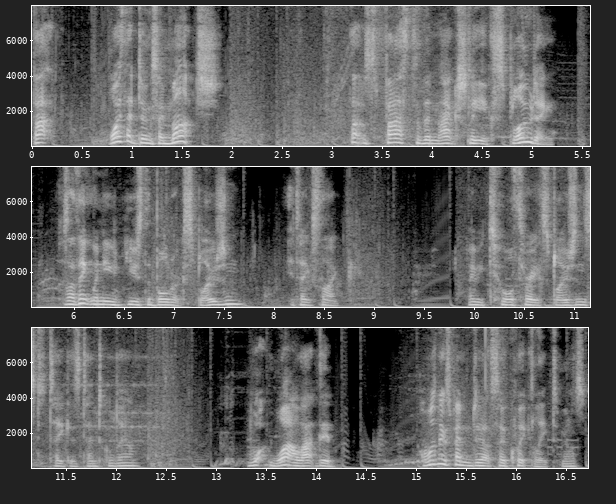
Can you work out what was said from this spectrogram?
That... Why is that doing so much? That was faster than actually exploding. Because I think when you use the baller explosion, it takes like maybe two or three explosions to take his tentacle down. What? Wow, that did... I wasn't expecting to do that so quickly, to be honest.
